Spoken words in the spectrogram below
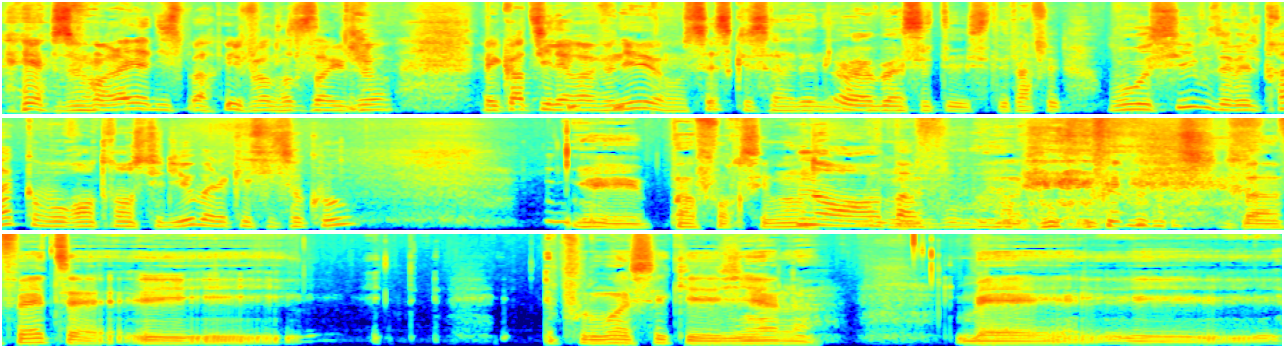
Et à ce moment-là, il a disparu pendant cinq jours. Mais quand il est revenu, on sait ce que ça a donné. Ouais, bah, c'était, c'était parfait. Vous aussi, vous avez le trac quand vous rentrez en studio, Balaké Sissoko? Euh, Pas forcément. Non, pas vous. Hein. bah, en fait, et, et pour moi, ce qui est génial, mais et,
